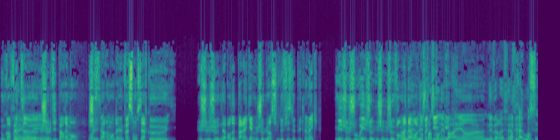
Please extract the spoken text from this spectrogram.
Donc en fait, euh, je le vis pas vraiment. je le vis pas vraiment de la même façon. C'est-à-dire que je, n'abandonne pas la game. Je lui insulte de fils de pute, le mec. Mais je joue et je, je, vends ma daronne. Mais je pense qu'on est pareil. Hein, Never FF et tout. Hein.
